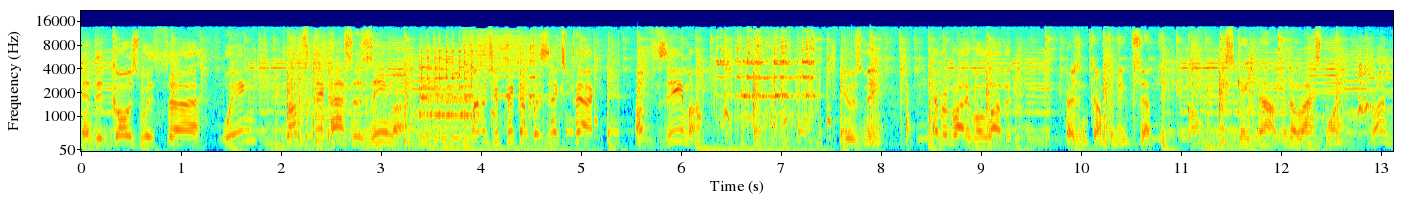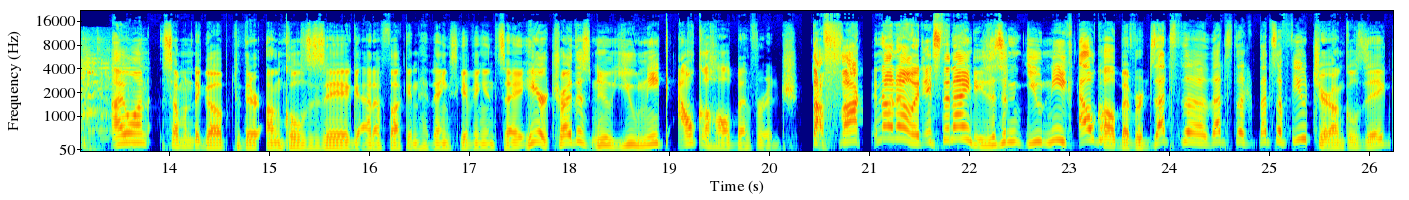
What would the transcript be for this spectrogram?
And it goes with uh, wing, drumstick. Pass a Zima. Why don't you pick up a six pack of Zima? Excuse me. Everybody will love it. Present company accepted. Go. Escape now. You're the last one. Run. I want someone to go up to their Uncle Zig at a fucking Thanksgiving and say, Here, try this new unique alcohol beverage. The fuck? No, no, it, it's the 90s. It's a unique alcohol beverage. That's the that's the that's the future, Uncle Zig.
